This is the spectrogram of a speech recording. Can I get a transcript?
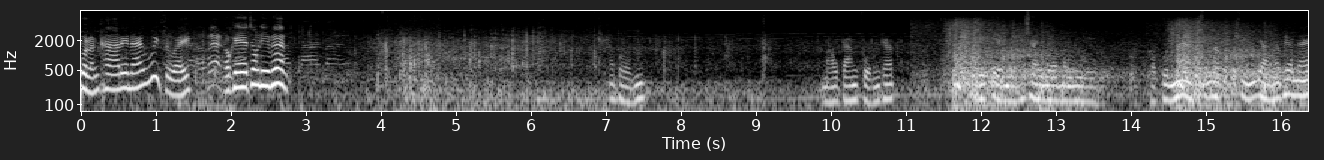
บนหลังคาด้วยนะ อุ้ยสวย โอเคโชคดีเพื่อน ครับผม เมากลางฝนครับดีเกมพิชัยเรือมันีขอบคุณมากสำหรับสิ่งอย่างนะเพื่อนนะ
